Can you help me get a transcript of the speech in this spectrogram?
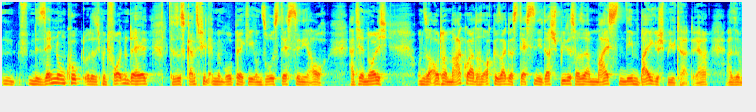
eine Sendung guckt oder sich mit Freunden unterhält, das ist ganz viel MMOPG und so ist Destiny auch. Hat ja neulich, unser Autor Marco hat das auch gesagt, dass Destiny das Spiel ist, was er am meisten nebenbei gespielt hat, ja. Also,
